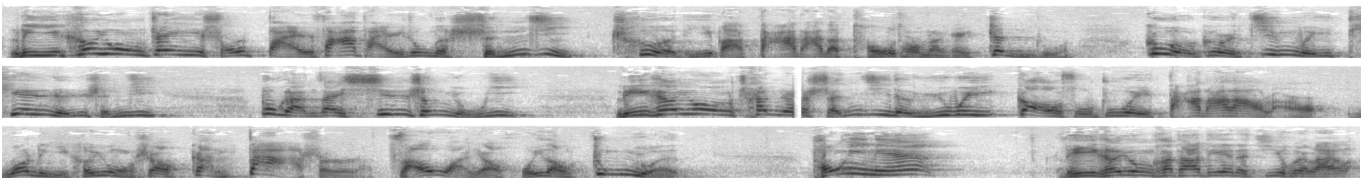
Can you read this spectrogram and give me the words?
李克用这一手百发百中的神技，彻底把鞑靼的头头们给镇住了，个个惊为天人神技，不敢再心生有意。李克用趁着神迹的余威，告诉诸位鞑靼大佬：“我李克用是要干大事的，早晚要回到中原。”同一年，李克用和他爹的机会来了。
